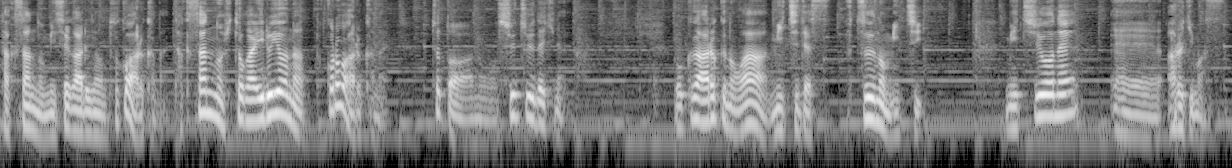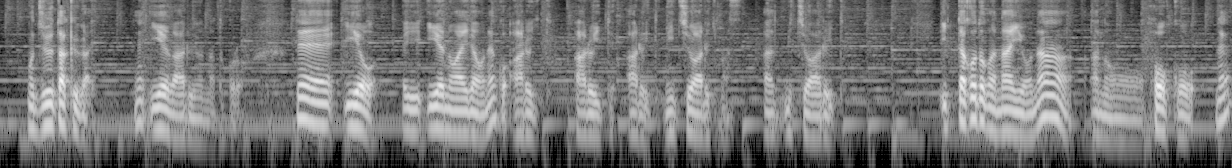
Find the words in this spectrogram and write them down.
たくさんの店があるようなところは歩かない。たくさんの人がいるようなところは歩かない。ちょっとあの集中できない。僕が歩くのは道です。普通の道。道をね、えー、歩きます。もう住宅街、ね、家があるようなところ。で家を家の間をねこう歩いて歩いて歩いて道を歩きます。あ道を歩いて。行ったことがないようなあの方向ね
